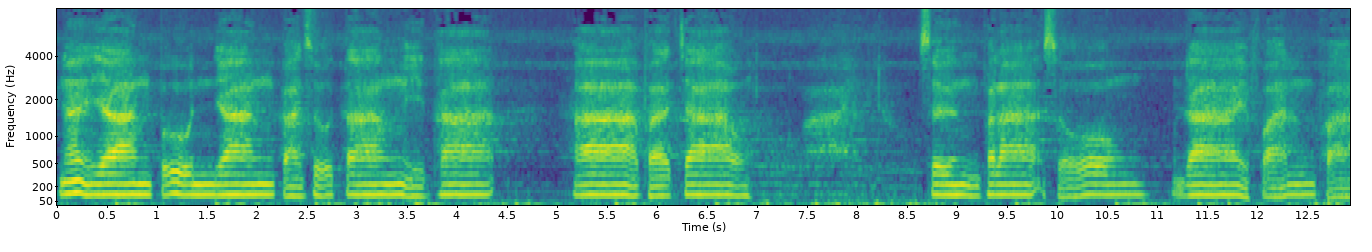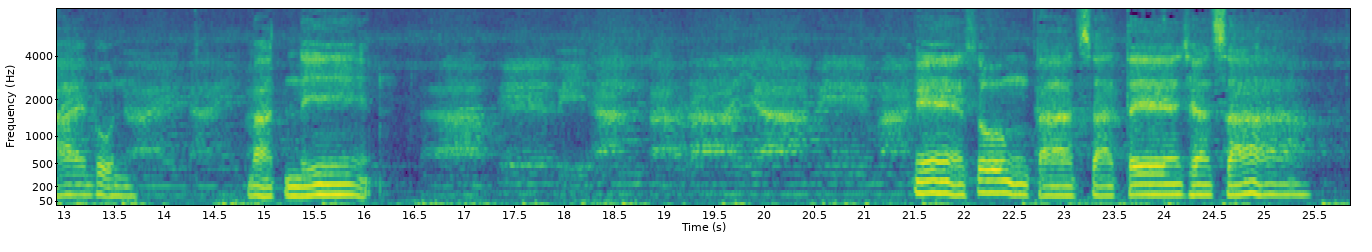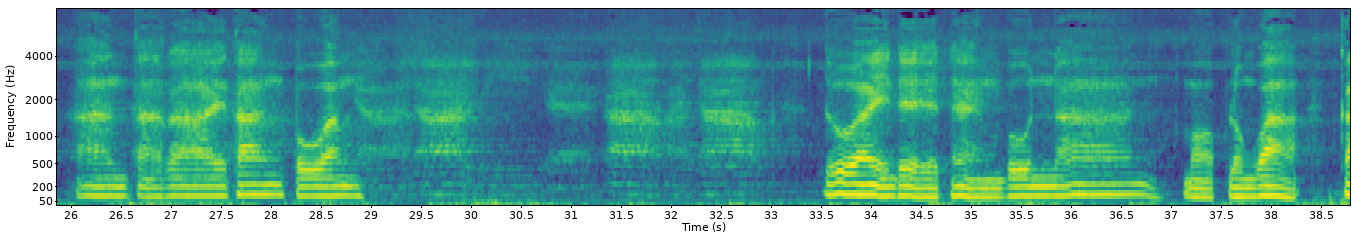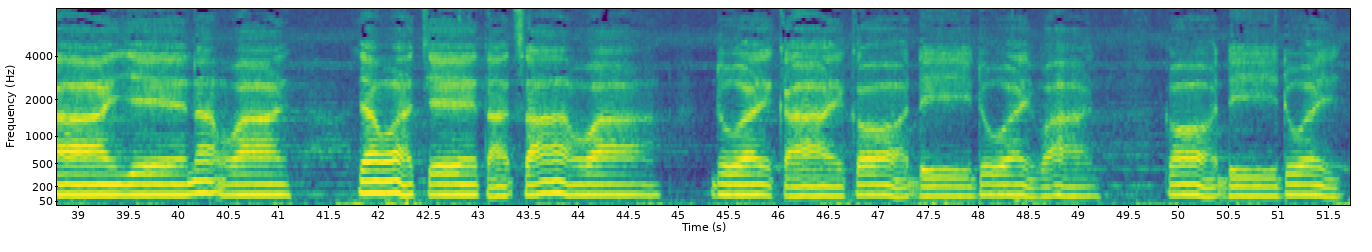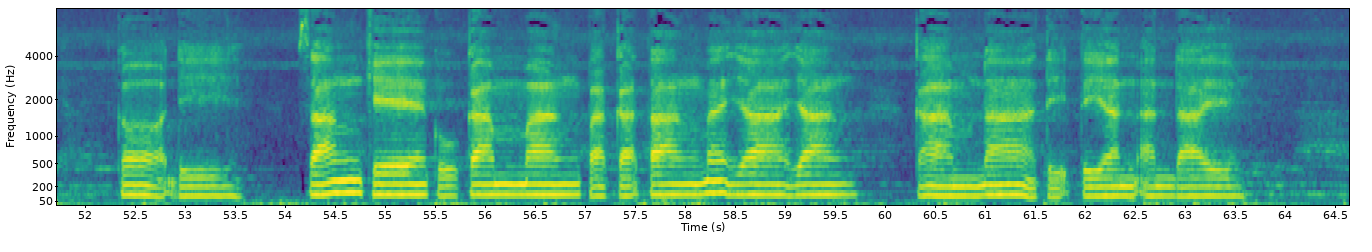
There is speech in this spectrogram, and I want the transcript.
นายังปุญญังปัสุตังอิทาข้าพระเจ้า ซึ่งพระสงฆ์ได้ฝันฝ่ายบุญ บัดนี้เอสุงตัดสเตชะสา อันตรายทั้งปวง ด้วยเดชแห่งบุญนั้นหมอบลงว่า กายเยนวายยวเจตสาวา ด้วยกายก็ดีด้วยวาก็ดีด้วย ก็ดี สังเคกุกรรมมังปะกะตังมะยายัง กรรมนาติเตียนอันใด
